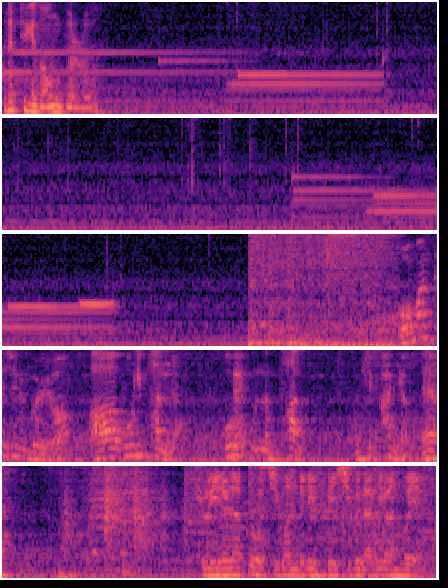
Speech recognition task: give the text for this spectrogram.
그래픽이 너무 별로야 만드시는 거예요? 아 고기 판요. 고기 네? 굽는 판. 고기 판이요? 예. 휴일을 앞두고 직원들이 회식을 하기로 한 모양이다.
